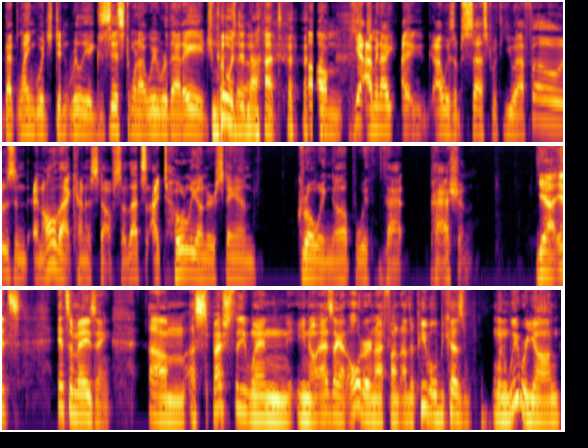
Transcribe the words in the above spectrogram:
that language didn't really exist when I, we were that age. But, no, it did uh, not. um, yeah, I mean, I, I I was obsessed with UFOs and and all that kind of stuff. So that's I totally understand growing up with that passion. Yeah, it's it's amazing. Um, especially when, you know, as I got older and I found other people because when we were young,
